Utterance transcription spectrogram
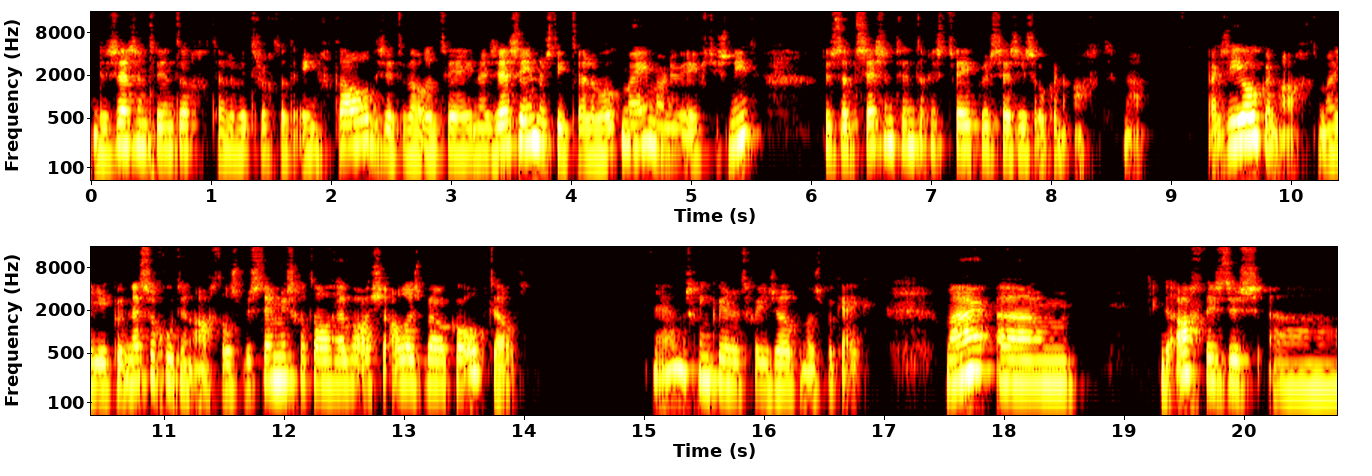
de 26 tellen we terug tot één getal. Er zitten wel de 2 en de 6 in, dus die tellen we ook mee, maar nu eventjes niet. Dus dat 26 is 2 plus 6 is ook een 8. Nou, daar zie je ook een 8. Maar je kunt net zo goed een 8 als bestemmingsgetal hebben als je alles bij elkaar optelt. Misschien kun je het voor jezelf nog eens bekijken. Maar um, de 8 is dus uh,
